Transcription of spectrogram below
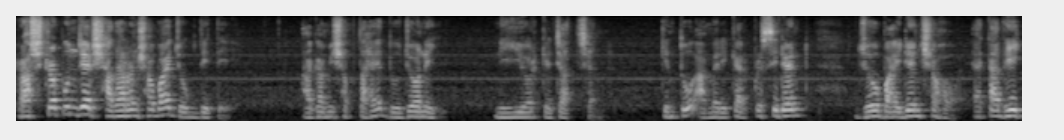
রাষ্ট্রপুঞ্জের সাধারণ সভায় যোগ দিতে আগামী সপ্তাহে দুজনেই নিউ ইয়র্কে যাচ্ছেন। কিন্তু আমেরিকার প্রেসিডেন্ট জো বাইডেন সহ একাধিক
